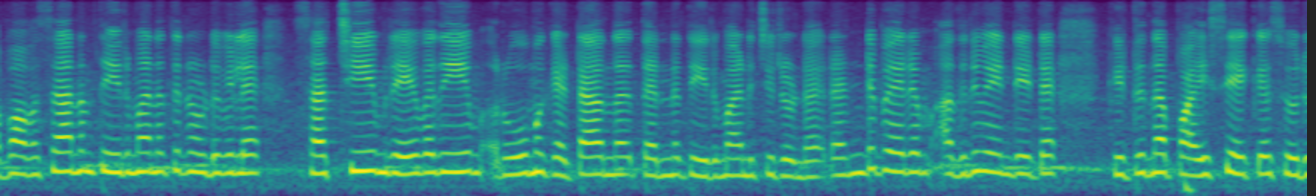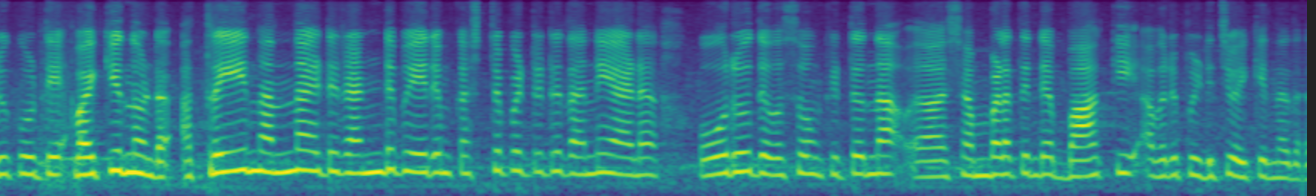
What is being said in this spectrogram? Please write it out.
അപ്പോൾ അവസാനം തീരുമാനത്തിനൊടുവിൽ സച്ചിയും രേവതിയും റൂം കെട്ടാമെന്ന് തന്നെ തീരുമാനിച്ചിട്ടുണ്ട്. രണ്ടുപേരും അതിനു വേണ്ടിയിട്ട് കിട്ടുന്ന പൈസയൊക്കെ സ്വരുക്കൂട്ടി വയ്ക്കുന്നുണ്ട്. അത്രയും നന്നായിട്ട് രണ്ടുപേരും കഷ്ടപ്പെട്ടിട്ട് തന്നെയാണ് ഓരോ ദിവസവും കിട്ടുന്ന ശമ്പളത്തിന്റെ ബാക്കി അവർ പിടിച്ചു വയ്ക്കുന്നത്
